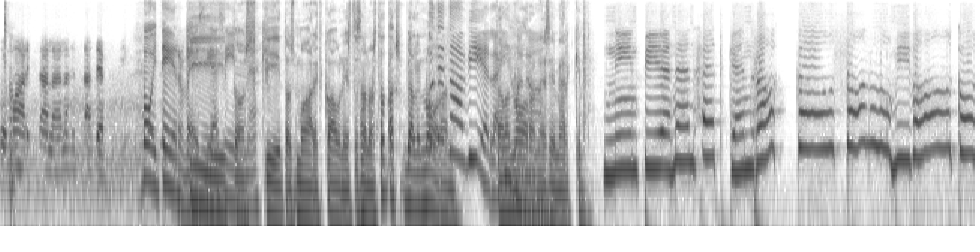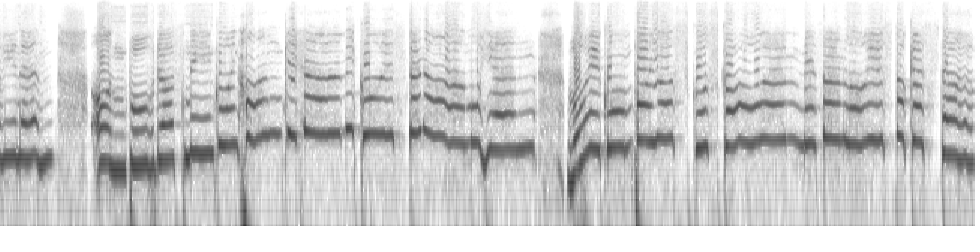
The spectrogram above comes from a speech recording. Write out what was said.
On Maarit täällä ja lähettää terveisiä. Voi terveisiä Kiitos, sinne. kiitos Maarit kauniista sanoista. Otetaanko vielä Nooran? Otetaan vielä, Täällä on ihanaa. Nooran esimerkki. Niin pienen hetken rakkaus on lumivalkoinen, on puhdas niin kuin hanki helmikuisten aamujen. Voi kumpa joskus kauemmin sen loisto kestää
